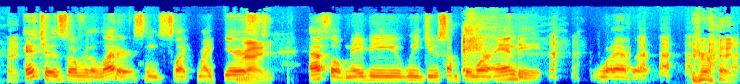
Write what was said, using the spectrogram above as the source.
Right. pitches over the letters and it's like my dear Right, ethel maybe we do something where andy whatever right.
